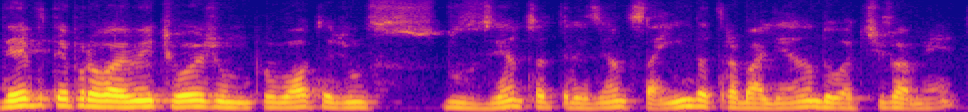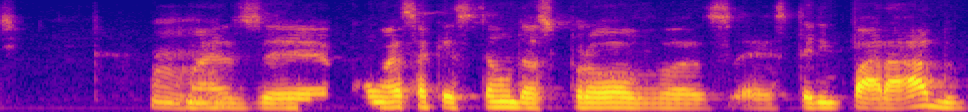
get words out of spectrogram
deve ter provavelmente hoje um, por volta de uns 200 a 300 ainda trabalhando ativamente, uhum. mas é, com essa questão das provas é, terem parado,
